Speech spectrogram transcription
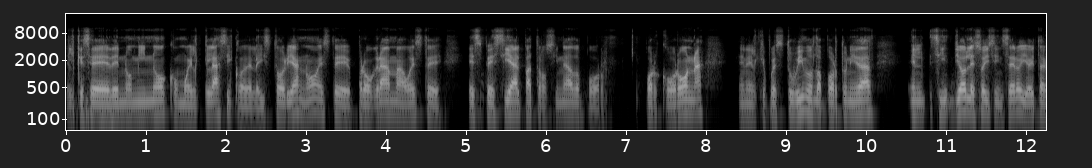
el que se denominó como el clásico de la historia, ¿no? Este programa o este especial patrocinado por, por Corona, en el que pues tuvimos la oportunidad, yo le soy sincero y ahorita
